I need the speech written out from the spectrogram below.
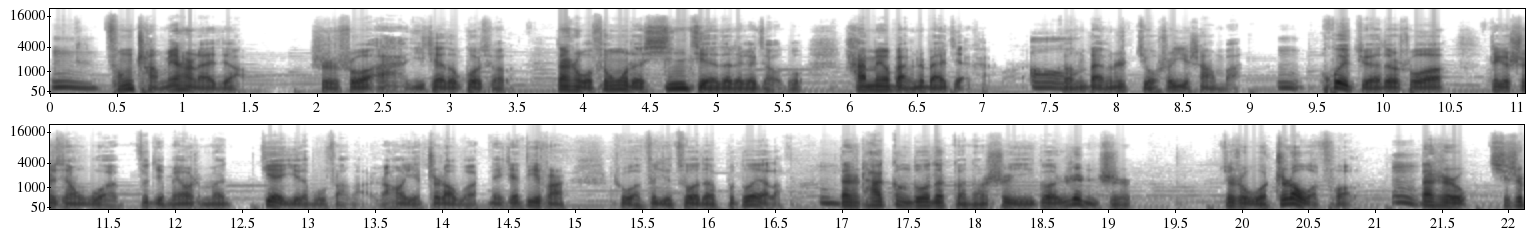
嗯从场面上来讲是说，哎，一切都过去了。但是我从我的心结的这个角度，还没有百分之百解开，哦可哦能，百分之九十以上吧。嗯，会觉得说这个事情我自己没有什么介意的部分了，然后也知道我哪些地方是我自己做的不对了。嗯但是它更多的可能是一个认知，就是我知道我错了，嗯但是其实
